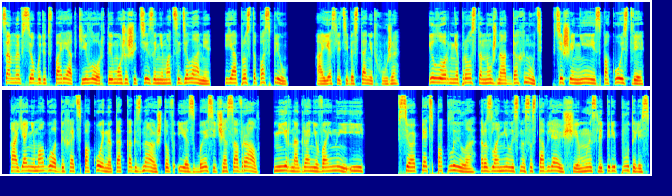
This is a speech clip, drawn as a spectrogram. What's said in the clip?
«Со мной все будет в порядке, Элор, ты можешь идти заниматься делами, я просто посплю. А если тебе станет хуже? Илор, мне просто нужно отдохнуть, в тишине и спокойствии, а я не могу отдыхать спокойно, так как знаю, что в ИСБ сейчас оврал, мир на грани войны и... Все опять поплыло, разломилось на составляющие, мысли перепутались,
